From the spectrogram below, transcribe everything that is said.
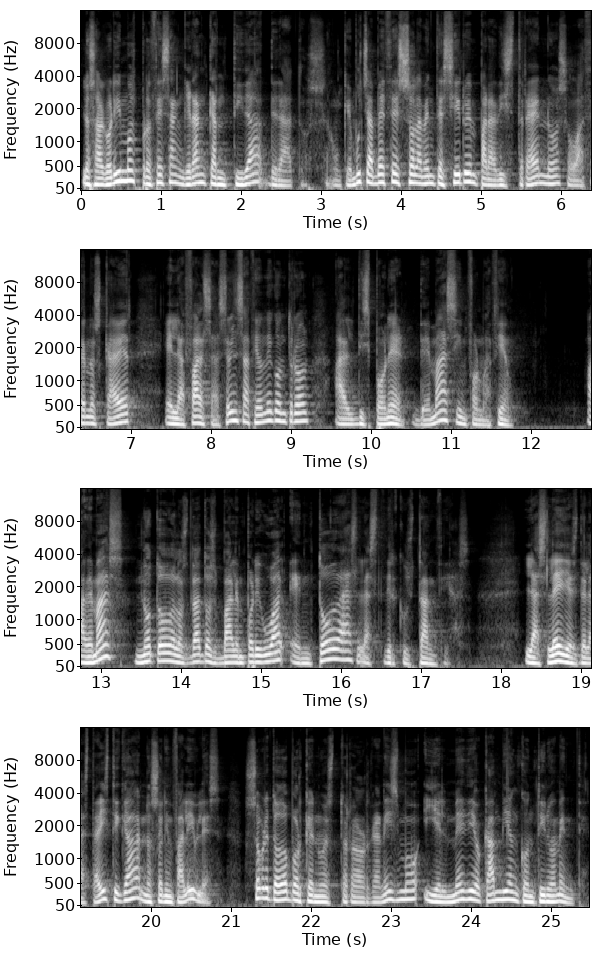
Los algoritmos procesan gran cantidad de datos, aunque muchas veces solamente sirven para distraernos o hacernos caer en la falsa sensación de control al disponer de más información. Además, no todos los datos valen por igual en todas las circunstancias. Las leyes de la estadística no son infalibles, sobre todo porque nuestro organismo y el medio cambian continuamente.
